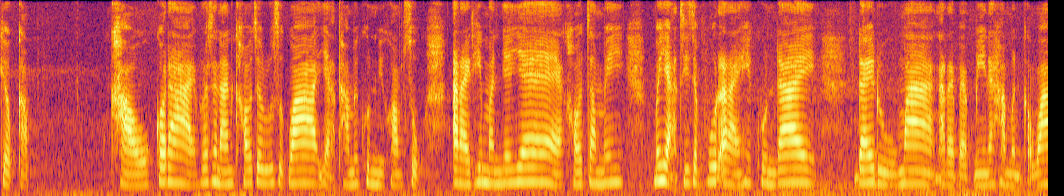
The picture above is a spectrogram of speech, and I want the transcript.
เกี่ยวกับเขาก็ได้ เพราะฉะนั้นเขาจะรู้สึกว่าอยากทำให้คุณมีความสุข อะไรที่มันแย่ๆเขาจะไม่ไม่อยากที่จะพูดอะไรให้คุณได้ได้รู้มากอะไรแบบนี้นะคะ เหมือนกับว่า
